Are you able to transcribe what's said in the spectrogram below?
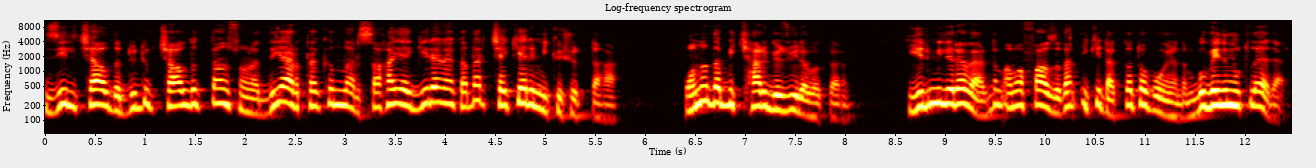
Zil çaldı. Düdük çaldıktan sonra diğer takımlar sahaya girene kadar çekerim iki şut daha. Ona da bir kar gözüyle bakarım. 20 lira verdim ama fazladan 2 dakika top oynadım. Bu beni mutlu eder.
